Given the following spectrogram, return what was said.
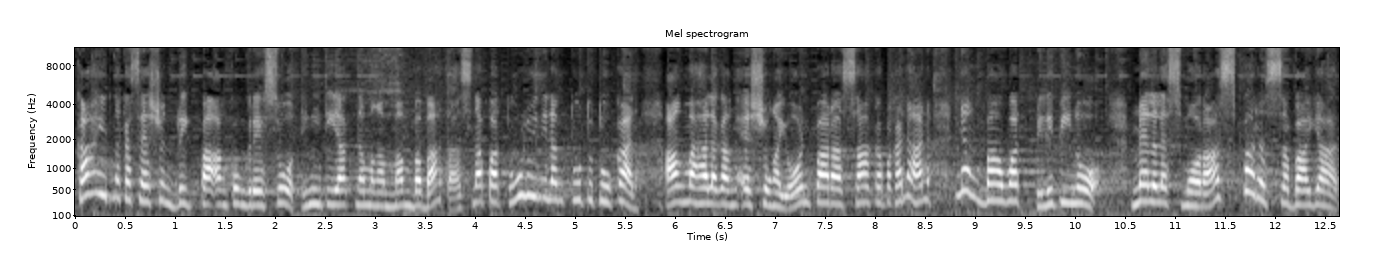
Kahit naka-session break pa ang Kongreso, tinitiyak ng mga mambabatas na patuloy nilang tututukan ang mahalagang esyo ngayon para sa kapakanan ng bawat Pilipino. Melalas Moras para sa Bayan.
